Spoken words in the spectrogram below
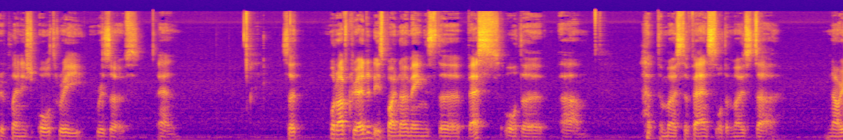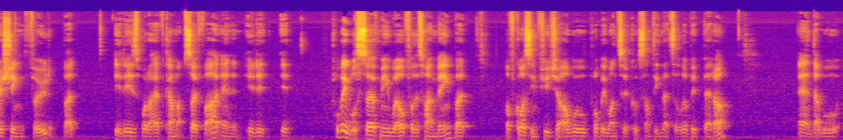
replenish all three reserves. And so, what I've created is by no means the best or the um, the most advanced or the most uh, nourishing food, but it is what I have come up so far, and it, it, it probably will serve me well for the time being. But of course, in future, I will probably want to cook something that's a little bit better, and that will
